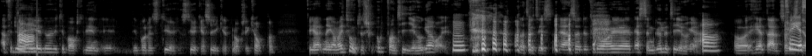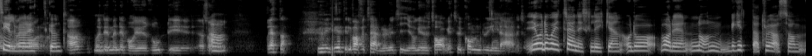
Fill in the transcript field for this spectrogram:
Ja, för du Ja. är ju, då är vi tillbaka till din, eh, det är både styrka, styrka psyket men också kroppen. För jag, när jag var tvungen att slå upp vad en tiohuggare var ju. Mm. Naturligtvis. Alltså, för du har ju SM-guld i tiohuggare. ja. Och helt ärligt så Tre silver, ett då. guld. Ja, och det, men det var ju rodd i... Alltså, Ja. Berätta! Hur gick det till? Varför tävlade du i tiohugg överhuvudtaget? Hur kom du in där? Liksom? Jo, det var ju träningsliken och då var det någon, Birgitta tror jag, som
